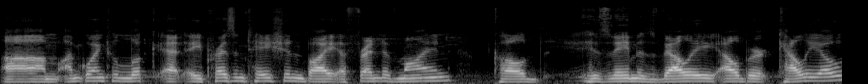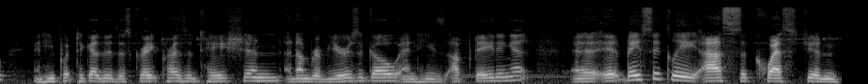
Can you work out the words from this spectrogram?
um, I'm going to look at a presentation by a friend of mine called, his name is Vali Albert Callio, and he put together this great presentation a number of years ago, and he's updating it. And it basically asks the question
